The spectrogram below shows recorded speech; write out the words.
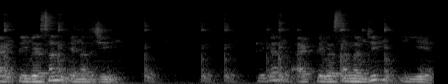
एक्टिवेशन एनर्जी ठीक है? एक्टिवेशन एनर्जी ये।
